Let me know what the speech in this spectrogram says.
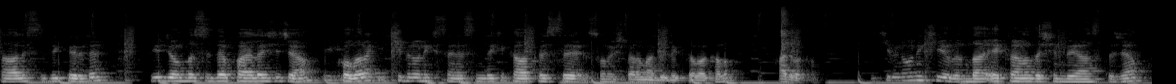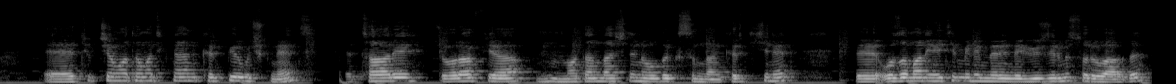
talihsizlikleri de videomda sizle paylaşacağım. İlk olarak 2012 senesindeki KPSS sonuçlarıma birlikte bakalım. Hadi bakalım. 2012 yılında ekrana da şimdi yansıtacağım. Ee, Türkçe matematikten 41,5 net. Tarih, coğrafya, vatandaşlığın olduğu kısımdan 42 net. Ve o zaman eğitim bilimlerinde 120 soru vardı.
